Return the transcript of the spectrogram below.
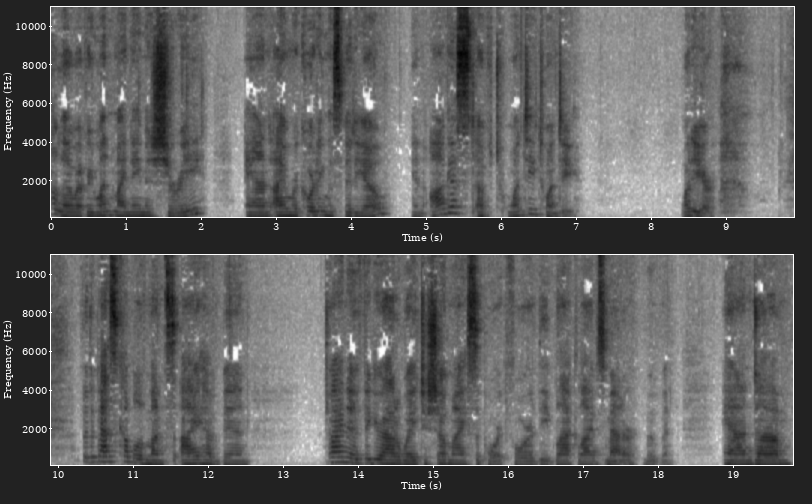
Hello everyone, my name is Cherie and I am recording this video in August of 2020. What a year. For the past couple of months I have been trying to figure out a way to show my support for the Black Lives Matter movement. And um,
